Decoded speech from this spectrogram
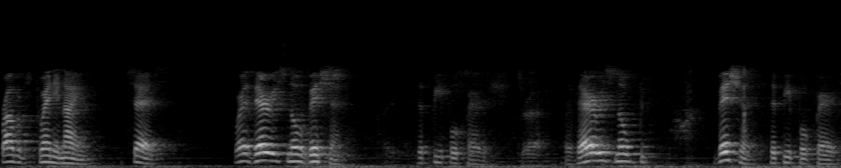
Proverbs 29, it says, Where there is no vision, the people perish. Where there is no vision, the people perish.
